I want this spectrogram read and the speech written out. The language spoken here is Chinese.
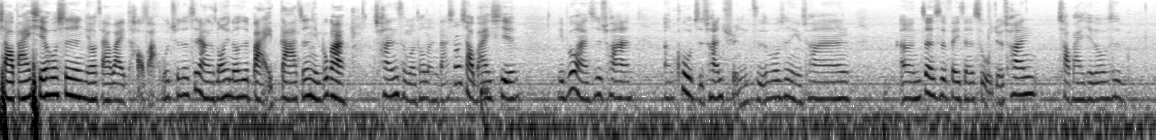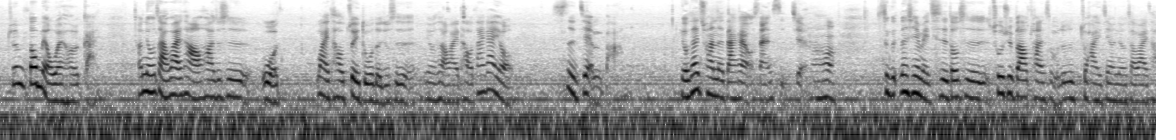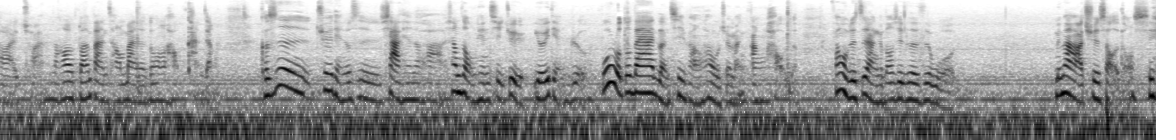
小白鞋或是牛仔外套吧。我觉得这两个东西都是百搭，就是你不管穿什么都能搭。像小白鞋，你不管是穿嗯裤子、穿裙子，或是你穿嗯正式非正式，我觉得穿小白鞋都是就都没有违和感。然后牛仔外套的话，就是我外套最多的就是牛仔外套，大概有四件吧，有在穿的大概有三十件，然后。这个那些每次都是出去不知道穿什么，就是抓一件牛仔外套来穿，然后短版长版的都很好看这样。可是缺点就是夏天的话，像这种天气就有一点热。不过如果都待在冷气房的话，我觉得蛮刚好的。反正我觉得这两个东西真的是我没办法缺少的东西。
